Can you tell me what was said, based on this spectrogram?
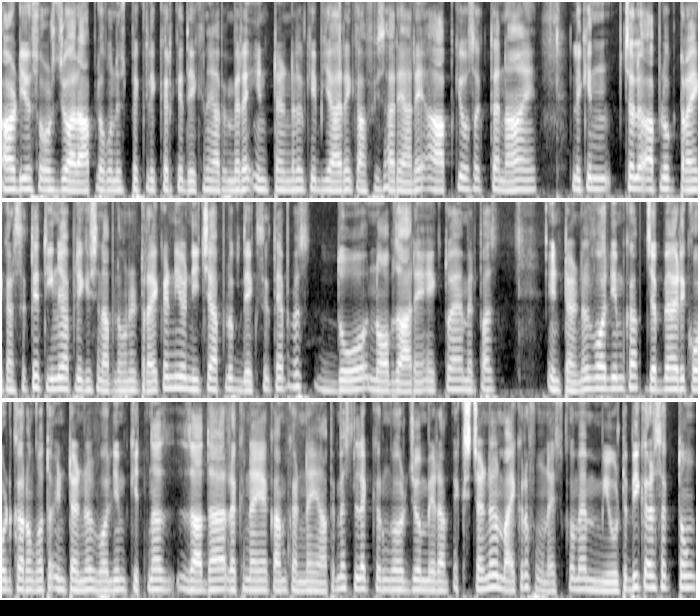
ऑडियो सोर्स जो आ रहा है, आप लोगों ने उस पर क्लिक करके देखना है। यहाँ पे मेरे इंटरनल के भी आ रहे हैं, काफ़ी सारे आ रहे हैं। आपके हो सकता है ना आए, लेकिन चलो आप लोग ट्राई कर सकते हैं। तीनों एप्लीकेशन आप लोगों ने ट्राई करनी है और नीचे आप लोग देख सकते हैं। बस दो नॉब्स आ रहे हैं। एक तो है मेरे पास इंटरनल वॉल्यूम का। जब मैं रिकॉर्ड करूँगा तो इंटरनल वॉल्यूम कितना ज़्यादा रखना है या काम करना है, यहाँ पे मैं सिलेक्ट करूँगा और जो मेरा एक्सटर्नल माइक्रोफोन है, इसको मैं म्यूट भी कर सकता हूँ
